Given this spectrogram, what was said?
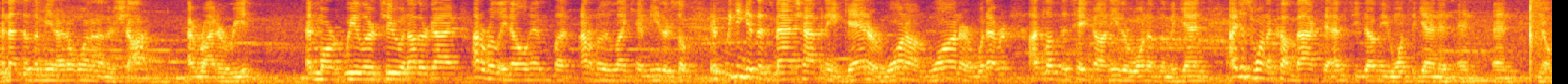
And that doesn't mean I don't want another shot at Ryder Reed. And Mark Wheeler, too, another guy. I don't really know him, but I don't really like him either. So if we can get this match happening again, or one on one, or whatever, I'd love to take on either one of them again. I just want to come back to MCW once again and, and, and you know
